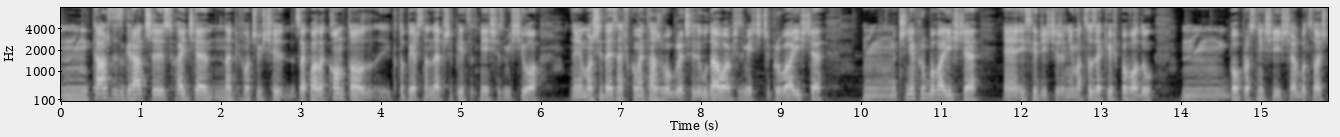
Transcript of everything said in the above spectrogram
mm, każdy z graczy, słuchajcie, najpierw oczywiście zakłada konto, kto pierwszy ten lepszy, 500 miejsc się zmieściło. Możecie dać znać w komentarzu w ogóle, czy udało wam się zmieścić, czy próbowaliście, czy nie próbowaliście e, i stwierdziliście, że nie ma co z jakiegoś powodu, mm, bo po prostu nie chcieliście albo coś.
